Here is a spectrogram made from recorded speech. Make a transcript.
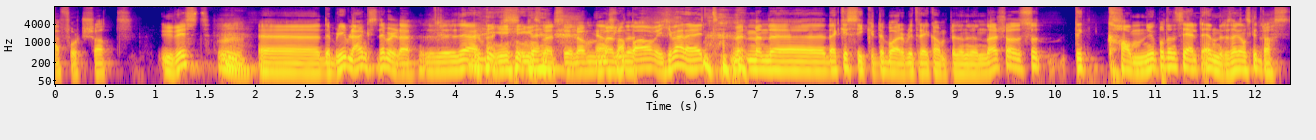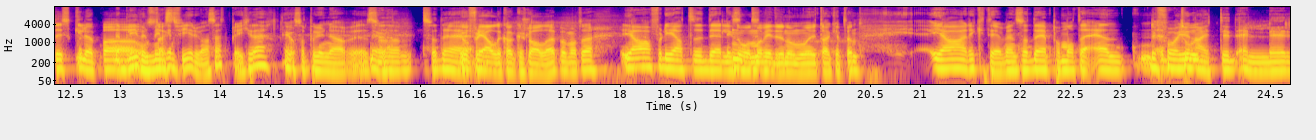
er fortsatt uvisst. Mm. Uh, det blir blanks, det blir det. Det er ingen, ingen som helst tvil om. Ja, slapp av, ikke vær redd. Men, men det, det er ikke sikkert det bare blir tre kamper i den runden der, så, så det kan jo potensielt endre seg ganske drastisk i løpet av Det blir vel minst fire uansett, blir ikke det? Altså på grunn av, så, så det Jo, fordi alle kan ikke slå alle, på en måte. Ja, fordi at det liksom Noen må videre, noen må ut av cupen. Ja, riktig, men så det er på en måte en Du får to- United eller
